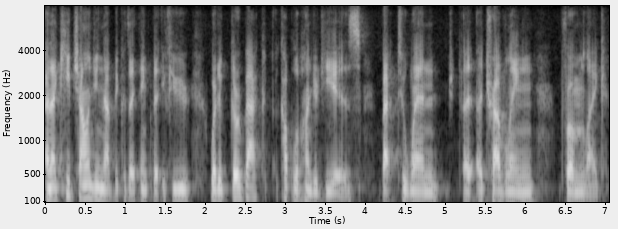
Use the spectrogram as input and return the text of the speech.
And I keep challenging that because I think that if you were to go back a couple of hundred years, back to when a, a traveling from like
